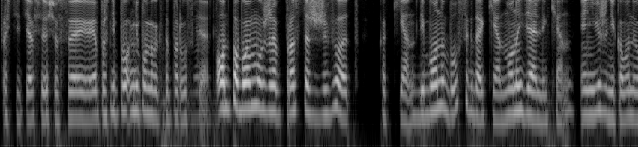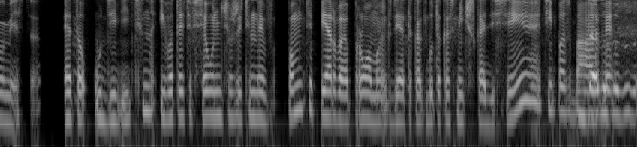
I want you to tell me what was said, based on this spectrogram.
Простите, я все еще в своей... Я просто не, пом- не помню, как это по-русски. Он, по-моему, уже просто живет как Кен. Либо он и был всегда Кен, но он идеальный Кен. Я не вижу никого на его месте. Это удивительно. И вот эти все уничижительные... Помните первое промо, где это как будто космическая Одиссея, типа с Барби? Да-да-да-да.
